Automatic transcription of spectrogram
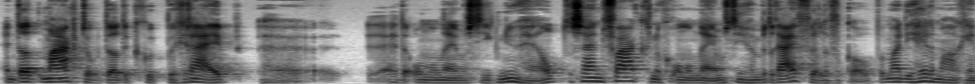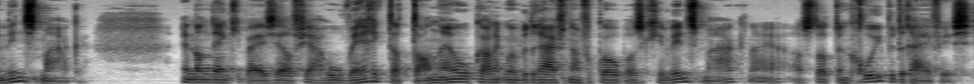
en dat maakt ook dat ik goed begrijp, uh, de ondernemers die ik nu help, er zijn vaak genoeg ondernemers die hun bedrijf willen verkopen, maar die helemaal geen winst maken. En dan denk je bij jezelf, ja, hoe werkt dat dan? Hè? Hoe kan ik mijn bedrijf nou verkopen als ik geen winst maak? Nou ja, als dat een groeibedrijf is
